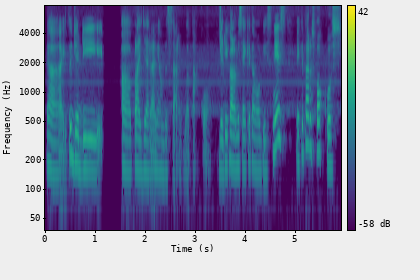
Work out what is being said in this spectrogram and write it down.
Nah itu jadi eh, pelajaran yang besar buat aku. Jadi kalau misalnya kita mau bisnis, ya kita harus fokus.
